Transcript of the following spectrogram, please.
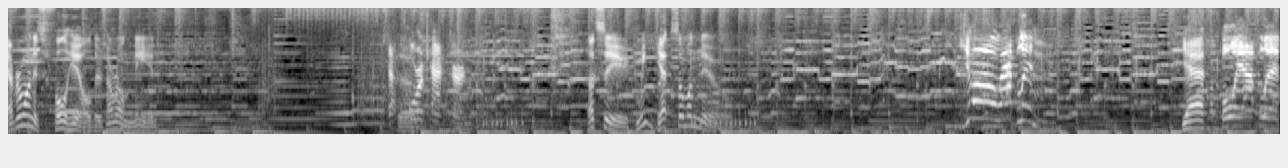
everyone is full heal. There's no real need. That So- poor Cacturne. Let's see. Can we get someone new? Yo, Applin! Yeah, My boy Applin.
